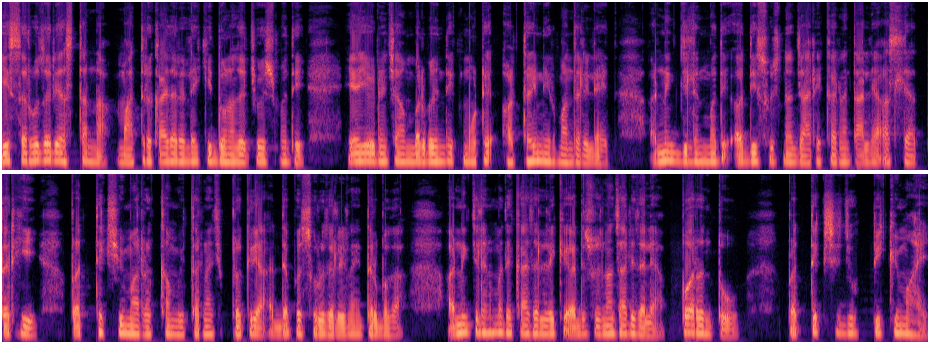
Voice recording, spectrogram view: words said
हे सर्व जरी असताना मात्र काय झालेलं आहे की दोन हजार चोवीसमध्ये या योजनेच्या अंमलबजावणीत एक मोठे अडथळे निर्माण झालेले आहेत. अनेक जिल्ह्यांमध्ये अधिसूचना जारी करण्यात आल्या असल्या तरीही प्रत्यक्ष विमा रक्कम वितरणाची प्रक्रिया अद्याप सुरू झालेली नाही. तर बघा अनेक जिल्ह्यांमध्ये काय झालेलं आहे की अधिसूचना जारी झाल्या. परंतु प्रत्यक्ष जो पीक विमा आहे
